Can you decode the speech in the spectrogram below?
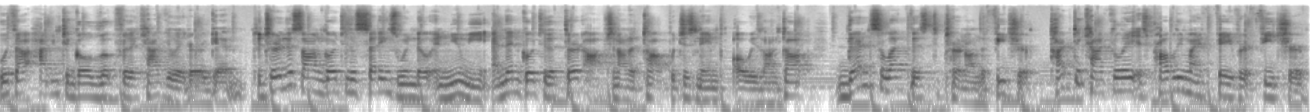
without having to go look for the calculator again. To turn this on, go to the settings window in Numi and then go to the third option on the top which is named always on top. Then select this to turn on the feature. Type to calculate is probably my favorite feature.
